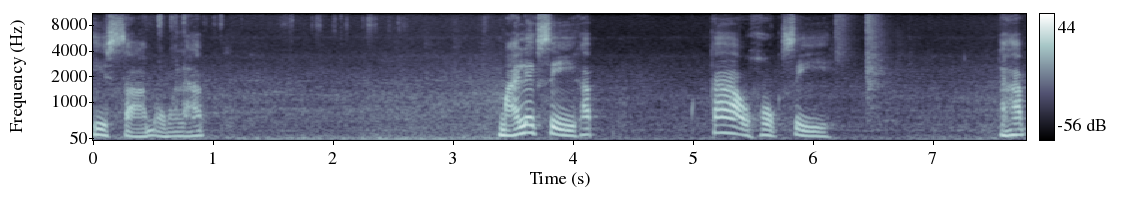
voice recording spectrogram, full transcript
ที่สามออกมาแล้วครับ หมายเลขสี่ครับเก้าหกสี่นะครับ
